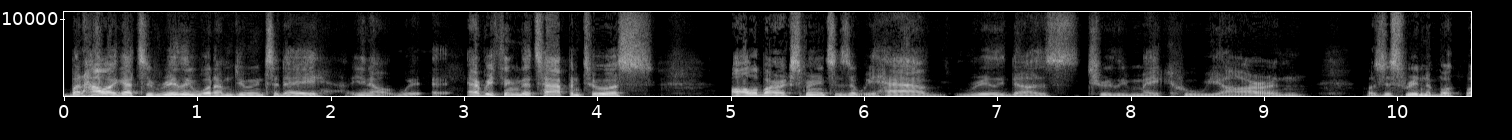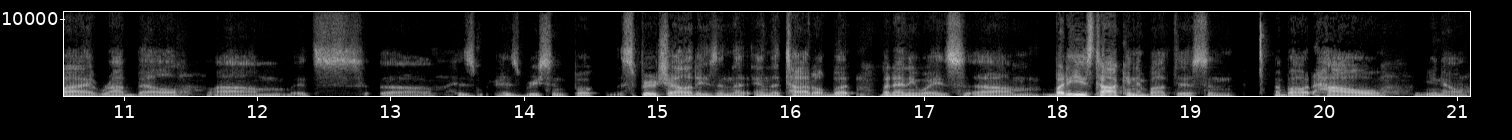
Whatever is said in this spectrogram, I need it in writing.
but how I got to really what I'm doing today, you know, everything that's happened to us, all of our experiences that we have really does truly make who we are and I was just reading a book by Rob Bell. Um, it's uh, his his recent book. Spirituality is in the in the title, but but anyways, um, but he's talking about this and about how you know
